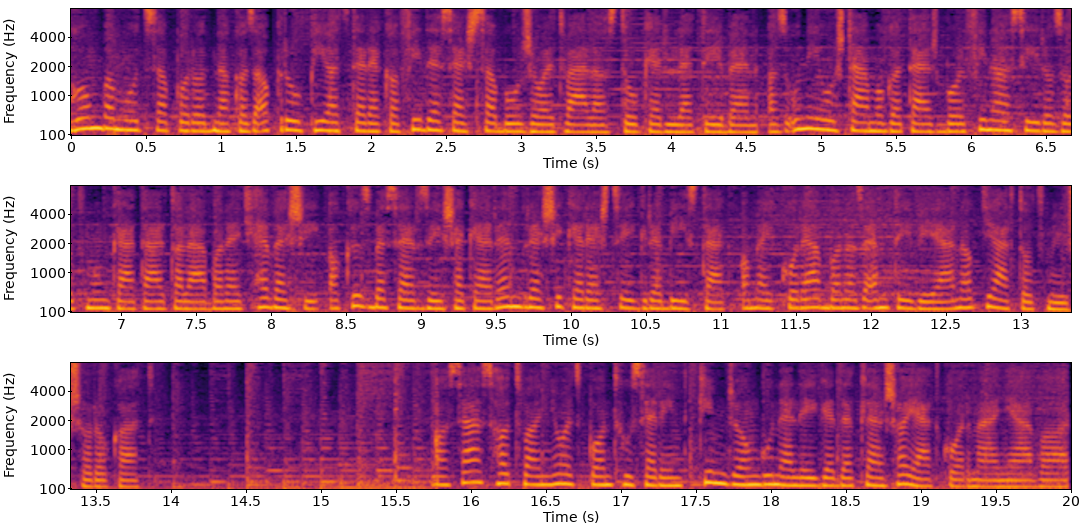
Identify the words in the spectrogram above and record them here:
Gombamód szaporodnak az apró piacterek a Fideszes Szabó Zsolt választókerületében, az uniós támogatásból finanszírozott munkát általában egy hevesi, a közbeszerzéseken rendre sikeres cégre bízták, amely korábban az MTV-ának gyártott műsorokat. A 168.hu szerint Kim Jong-un elégedetlen saját kormányával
